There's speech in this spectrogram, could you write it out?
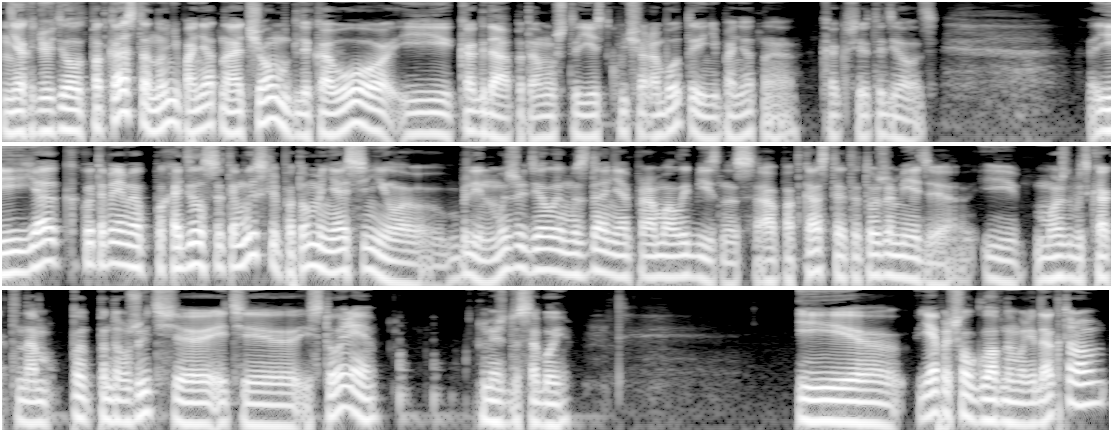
я хочу сделать подкаст, но непонятно о чем, для кого и когда, потому что есть куча работы и непонятно, как все это делать. И я какое-то время походил с этой мыслью, потом меня осенило. Блин, мы же делаем издание про малый бизнес, а подкасты — это тоже медиа. И, может быть, как-то нам подружить э, эти истории между собой. И я пришел к главному редактору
